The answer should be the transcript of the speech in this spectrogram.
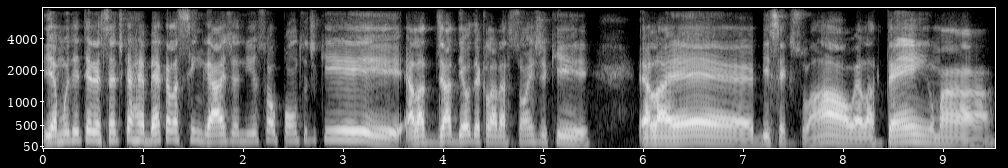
e é muito interessante que a Rebecca ela se engaja nisso ao ponto de que ela já deu declarações de que ela é bissexual, ela tem uma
